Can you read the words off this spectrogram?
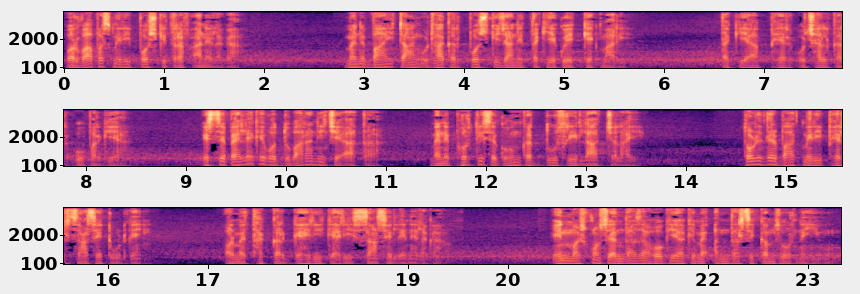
اور واپس میری پوش کی طرف آنے لگا۔ میں نے بائیں ٹانگ اٹھا کر پوش کی جانب تکیے کو ایک کیک ماری۔ تکیا پھر اچھل کر اوپر گیا۔ اس سے پہلے کہ وہ دوبارہ نیچے آتا، میں نے پھرتی سے گھوم کر دوسری لات چلائی۔ تھوڑی دیر بعد میری پھر سانسیں ٹوٹ گئیں اور میں تھک کر گہری گہری سانسیں لینے لگا۔ ان مشقوں سے اندازہ ہو گیا کہ میں اندر سے کمزور نہیں ہوں۔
